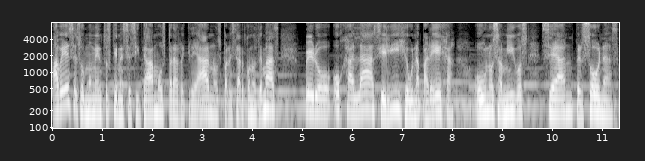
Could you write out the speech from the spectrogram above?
A veces son momentos que necesitamos para recrearnos, para estar con los demás, pero ojalá si elige una pareja o unos amigos sean personas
